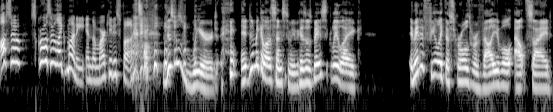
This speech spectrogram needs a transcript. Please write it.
Also, scrolls are like money, and the market is fucked. this was weird. it didn't make a lot of sense to me because it was basically like it made it feel like the scrolls were valuable outside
